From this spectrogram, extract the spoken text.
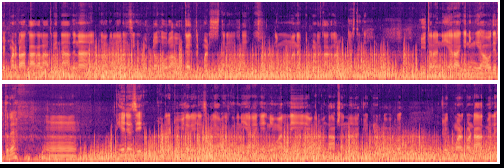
ಫಿಟ್ ಮಾಡ್ಕೊಳಕ್ಕಾಗಲ್ಲ ಅದರಿಂದ ಅದನ್ನು ಯಾವುದಾದ್ರು ಏಜೆನ್ಸಿಗೆ ಕೊಟ್ಟು ಅವರು ಅವ್ರ ಕೈಲಿ ಫಿಟ್ ಮಾಡಿಸ್ತಾರೆ ಅಷ್ಟೇ. ನಿಮ್ಮ ಮನೆಗೆ ಫಿಟ್ ಮಾಡೋಕ್ಕಾಗಲ್ಲ ಅನ್ನೋ ಉದ್ದೇಶದಿಂದ. ಈ ಥರ ನಿಯರಾಗಿ ನಿಮ್ಗೆ ಯಾವುದಿರ್ತದೆ ಏಜೆನ್ಸಿ ಅಂದರೆ ಟೂ ವೀಲರ್ ಏಜೆನ್ಸಿಗಳು ಯಾವುದಿರ್ತದೆ ನಿಯರಾಗಿ ನೀವು ಅಲ್ಲಿ ಯಾವ್ದಾದ್ರು ಒಂದು ಆಪ್ಷನ್ನ ಕ್ಲಿಕ್ ಮಾಡ್ಕೋಬೇಕು. ಕ್ಲಿಕ್ ಮಾಡ್ಕೊಂಡು ಆದಮೇಲೆ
